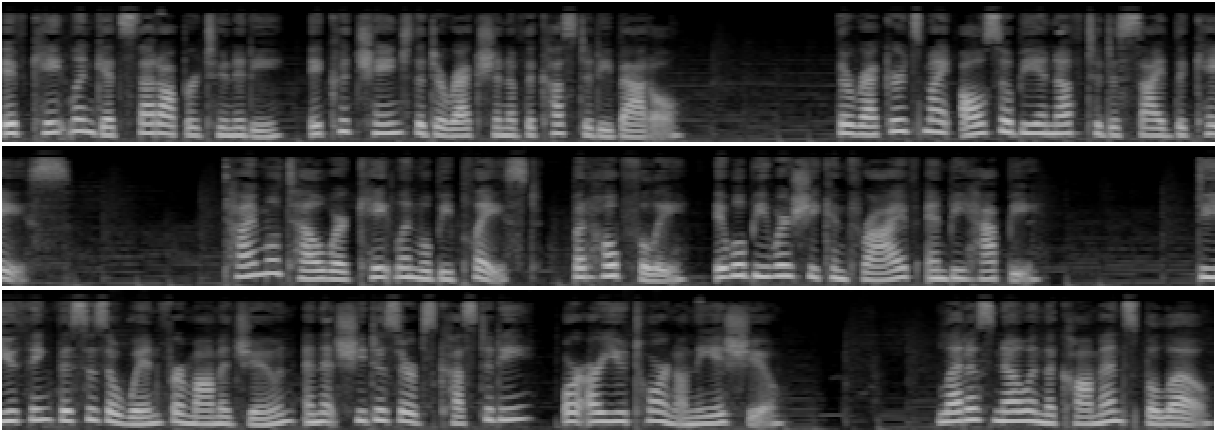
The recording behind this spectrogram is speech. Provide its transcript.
If Kaitlyn gets that opportunity, it could change the direction of the custody battle. The records might also be enough to decide the case. Time will tell where Kaitlyn will be placed, but hopefully, it will be where she can thrive and be happy. Do you think this is a win for Mama June and that she deserves custody, or are you torn on the issue? Let us know in the comments below.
